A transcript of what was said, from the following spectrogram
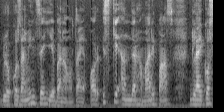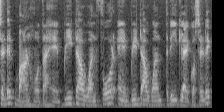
ग्लूकोजामिन से ये बना होता है और इसके अंदर हमारे पास ग्लाइकोसिडिक बाण होता है। Beta one four and beta one three glycosidic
